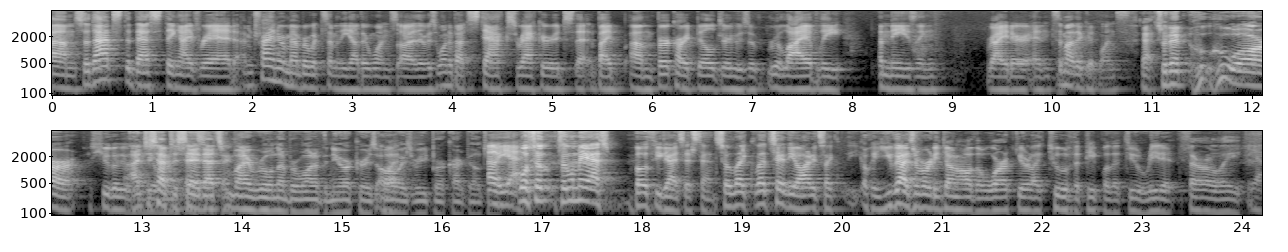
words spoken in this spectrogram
um, so that's the best thing I've read. I'm trying to remember what some of the other ones are. There was one about Stax Records that by um, Burkhard Bilger, who's a reliably amazing writer, and some other good ones. Yeah. So then, who, who are Hugo? I just have wanna say that's something? my rule number one of the New Yorker is always read Burkhard Bilger. Oh yeah. Well, so so let me ask both you guys this then. So like, let's say the audience, like, okay, you guys have already done all the work. You're like two of the people that do read it thoroughly. yeah.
